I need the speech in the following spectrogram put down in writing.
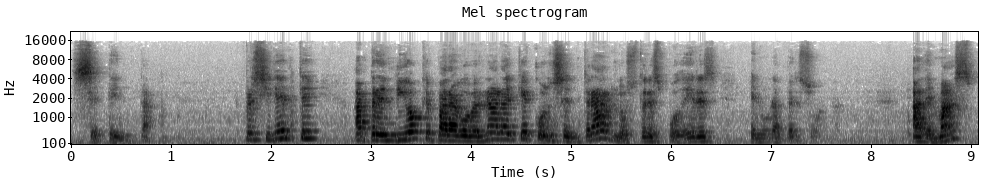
70. El presidente aprendió que para gobernar hay que concentrar los tres poderes en una persona. Además,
